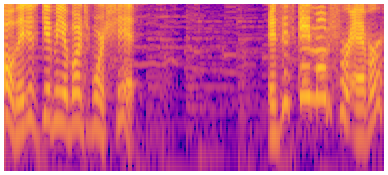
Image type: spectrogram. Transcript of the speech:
Oh, they just give me a bunch more shit. Is this game mode forever?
